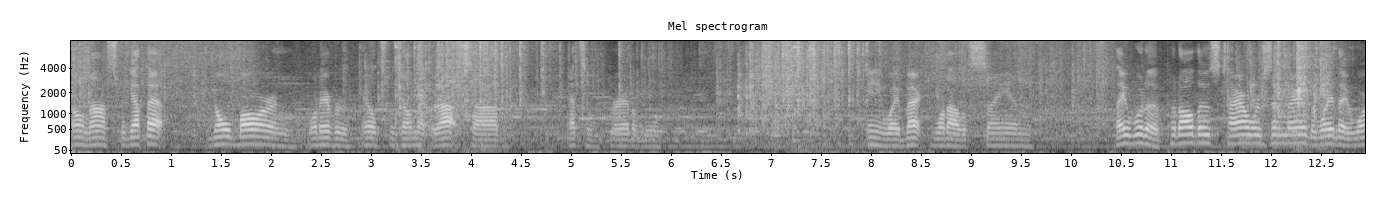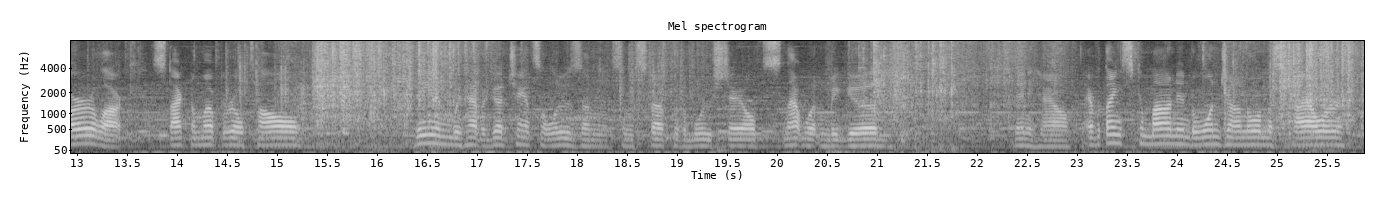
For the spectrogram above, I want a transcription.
Oh, nice. We got that gold bar and whatever else was on that right side. That's incredible. Anyway, back to what I was saying. They would have put all those towers in there the way they were, like stacked them up real tall. Then we'd have a good chance of losing some stuff with the blue shelves, and that wouldn't be good. Anyhow, everything's combined into one ginormous tower.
